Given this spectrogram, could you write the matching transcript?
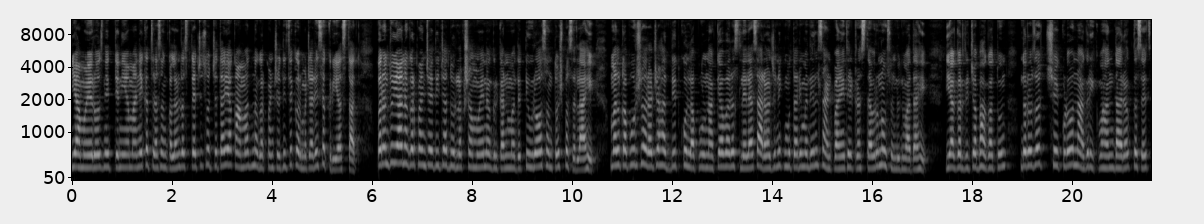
यामुळे रोज नित्यनियमाने कचरा संकलन रस्त्याची स्वच्छता या कामात नगरपंचायतीचे कर्मचारी सक्रिय असतात. परंतु या नगरपंचायतीच्या दुर्लक्षामुळे नागरिकांमध्ये तीव्र असंतोष पसरला आहे. मलकापूर शहराच्या हद्दीत कोल्हापूर नाक्यावर असलेल्या सार्वजनिक मुतारीमधील सांडपाणी थेट रस्त्यावरून ओसंडून वाहत आहे. या गर्दीच्या भागातून दररोज शेकडो नागरिक वाहनधारक तसेच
